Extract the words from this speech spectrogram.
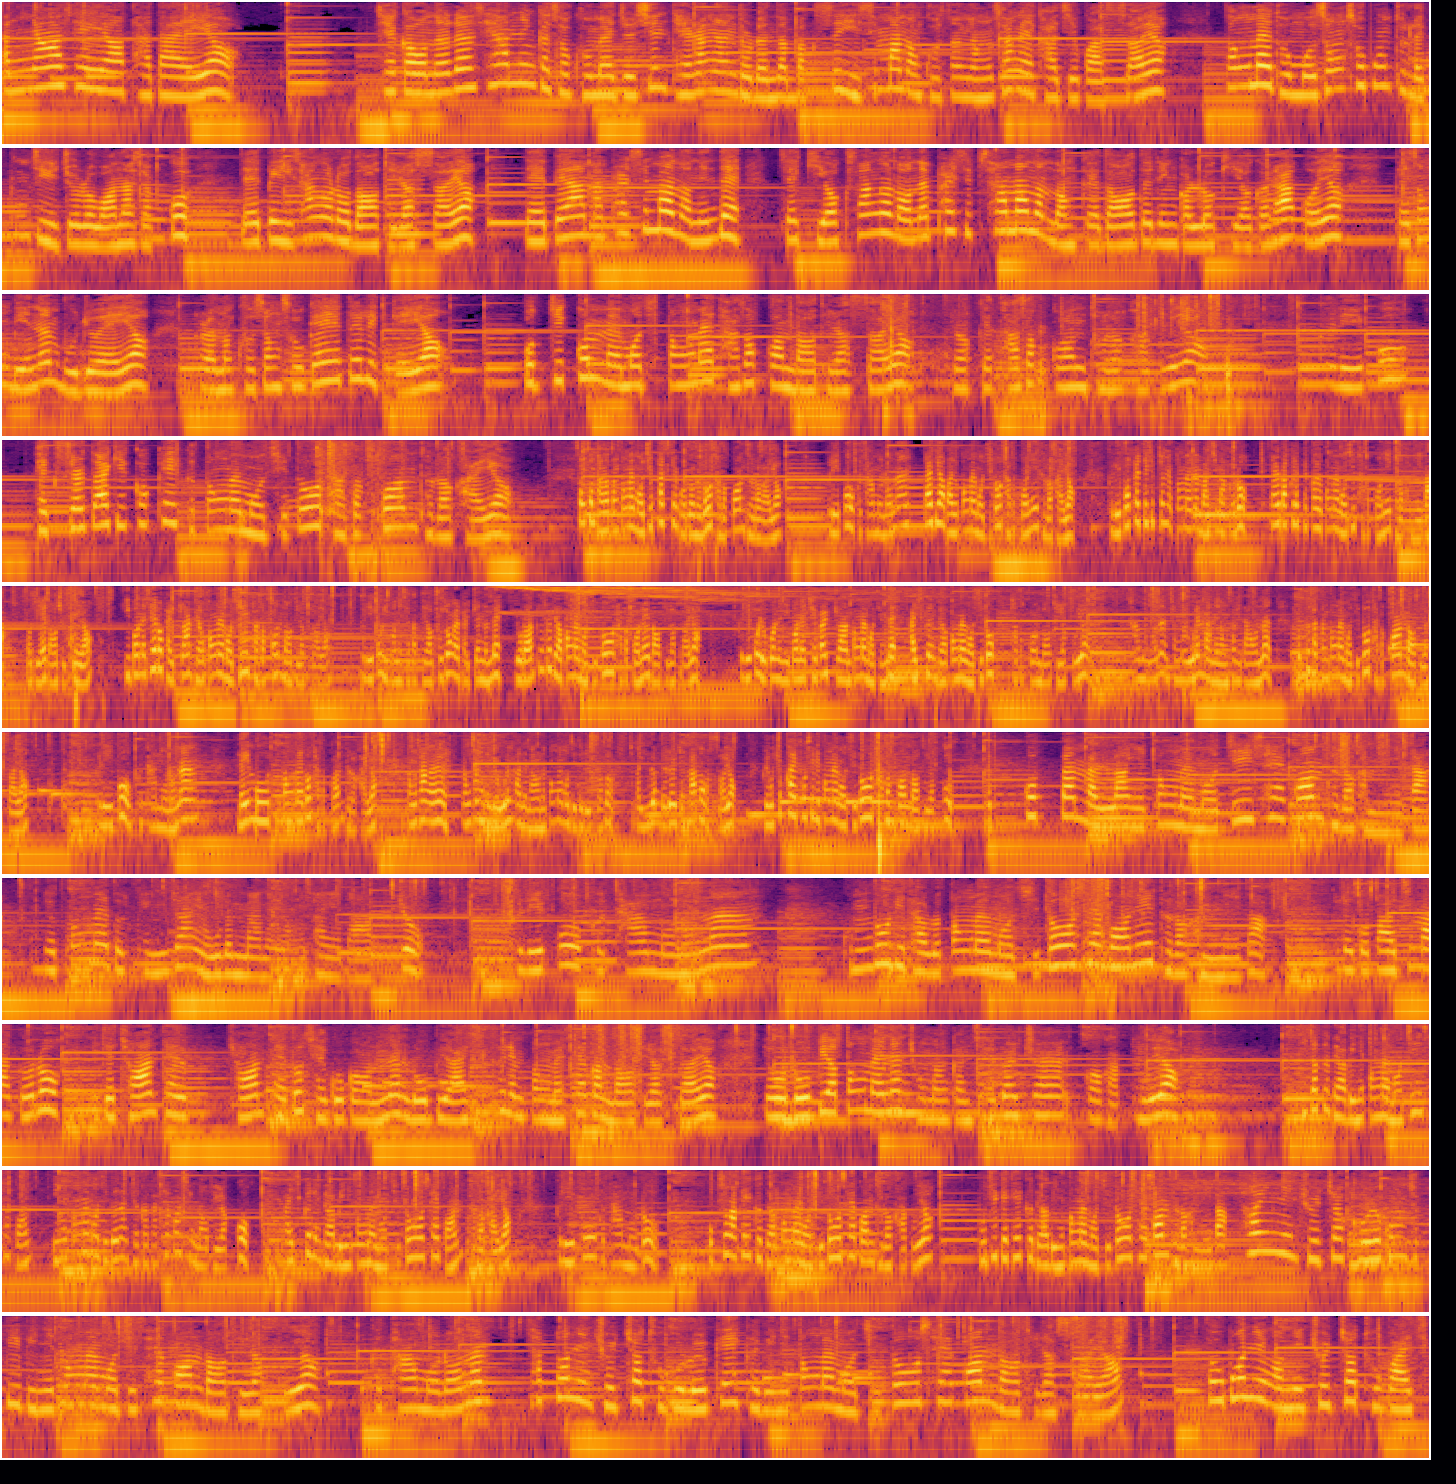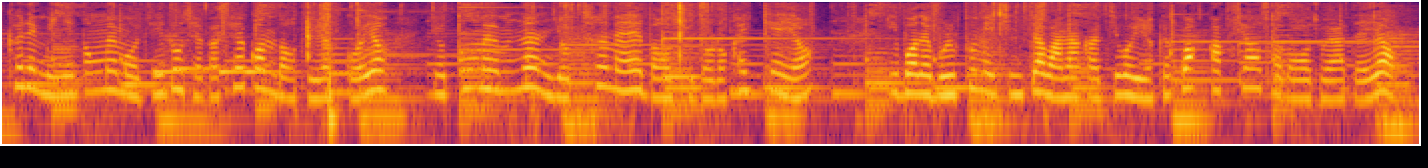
안녕하세요, 다다예요. 제가 오늘은 세아님께서 구매해주신 대량량도 랜덤박스 20만원 구성 영상을 가지고 왔어요. 떡매 도무송 소봉투 랩핑지 위주로 원하셨고 4배 이상으로 넣어드렸어요. 4배 하면 80만원인데 제 기억상으로는 84만원 넘게 넣어드린 걸로 기억을 하고요. 배송비는 무료예요. 그러면 구성 소개해드릴게요. 모찌꽃 메모 지 떡매 5건 넣어드렸어요. 이렇게 5건 들어가고요. 그리고 백설 딸기 컵케이크 떡 메모지도 5건 들어가요. 또 다섯 메모지 5건 들어가요. 그리고 꽃밭 말랑이 떡 메모지 3건 들어갑니다. 이 떡메도 굉장히 오랜만에 영상에 나왔죠. 그리고 그 다음으로는 곰돌이 다루 떡 메모지도 3번이 들어갑니다. 그리고 마지막으로 이제 저한테 저한테도 재고가 없는 로비오 아이스크림 떡메 3건 넣어드렸어요. 이 로비오 떡메는 조만간 재발주할 것 같고요. 디저트 떡 메모지 3건, 미니 떡 메모지는 제가 3건씩 넣어드렸고 아이스크림 미니 떡 메모지도 3건 들어가요. 그리고 그 다음으로 옥수수 케이크 떡 메모지도 3건 들어가고요. 무지개 케이크 미니 떡 메모지도 3건 들어갑니다. 서인님 출처 골공주피 미니 떡 메모지 3건 넣어드렸고요. 그 다음으로는 사또님 출처 두부 롤 케이크 미니 떡 메모지도 3건 넣어드렸어요. 또보닝 언니 출처 두부 아이스크림 미니 떡 메모지도 제가 3건 넣어드렸고요. 이 떡메는 요 틈에 넣어주도록 할게요. 이번에 물품이 진짜 많아가지고 이렇게 꽉꽉 채워서 넣어줘야 돼요.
